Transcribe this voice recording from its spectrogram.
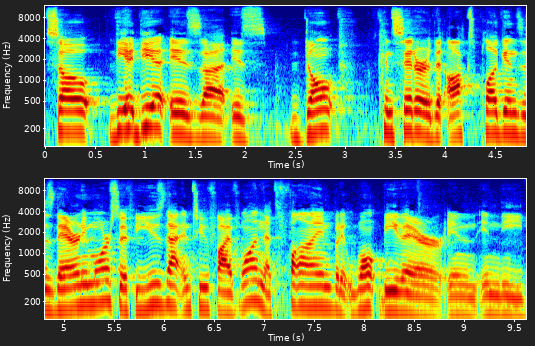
So the idea is, uh, is don't consider that aux plugins is there anymore. So if you use that in 251, that's fine, but it won't be there in, in the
